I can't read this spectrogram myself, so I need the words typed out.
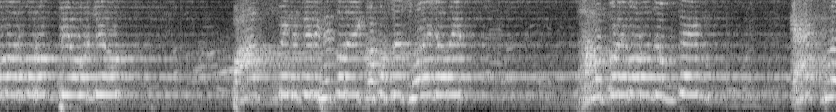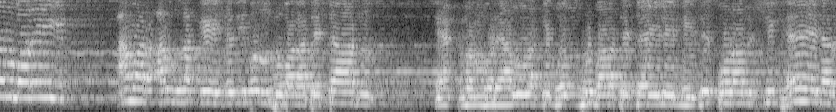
আমার মুরব্বী, আমার যুবক, পাঁচ মিনিটের ভিতরে কথা শেষ হয়ে যাবে। করে মনোযোগ দেন। এক নম্বরে আমার আল্লাহকে যদি বন্ধু বানাতে চান, এক নম্বরে আল্লাহকে বন্ধু বানাতে চাইলে নিজে কোরআন শিখেন আর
